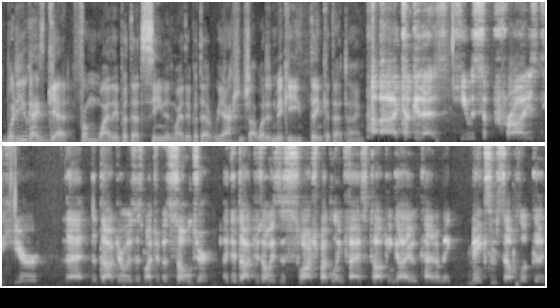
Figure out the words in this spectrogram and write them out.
what do you guys get from why they put that scene in, why they put that reaction shot? What did Mickey think at that time? Uh, I took it as he was surprised to hear that the doctor was as much of a soldier. Like the doctor's always this swashbuckling, fast-talking guy who kind of make makes himself look good.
